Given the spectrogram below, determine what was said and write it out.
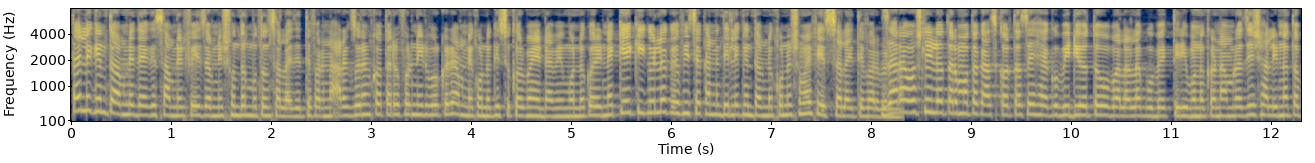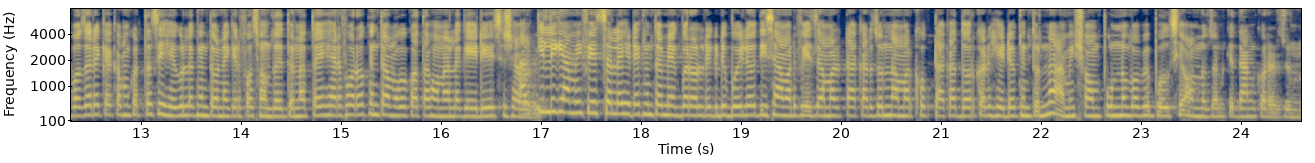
তাহলে কিন্তু আপনি দেখে সামনের ফেজ আপনি সুন্দর মতন চালাই যেতে পারেন। আরেকজনের কথার উপর নির্ভর করে আপনি কোনো কিছু করবেন এটা আমি মনে করি না। কে কি করলে কে ফিসে কানে দিলে কিন্তু আপনি কোনো সময় ফেস চালাইতে পারবেন যারা অশ্লীলতার মতো কাজ করতেছে হ্যাগো ভিডিও তো ভালো লাগবে ব্যক্তিরই মনে করেন। আমরা যে শালীনতা বজায় রেখে কাম করতেছি সেগুলো কিন্তু অনেকের পছন্দ হইতো না। তাই হের পরও কিন্তু আমাকে কথা শোনা লাগে এটাই হচ্ছে আর কি লিগে আমি ফেস চালাই এটা কিন্তু আমি একবার অলরেডি বইলেও দিছি। আমার ফেজ আমার টাকার জন্য আমার খুব টাকা দরকার সেটাও কিন্তু না। আমি সম্পূর্ণভাবে বলছি অন্যজনকে দান করার জন্য।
